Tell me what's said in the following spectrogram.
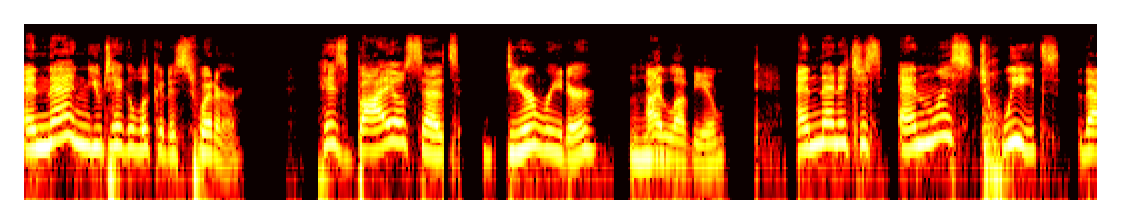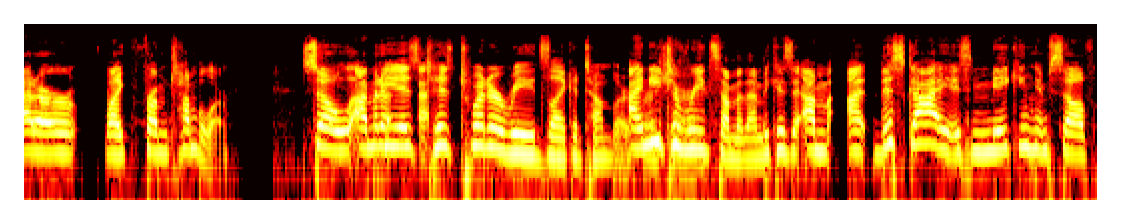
And then you take a look at his Twitter. His bio says, "Dear reader, Mhm. I love you." And then it's just endless tweets that are like from Tumblr. So I'm gonna. Is, his Twitter reads like a Tumblr. I need sure. to read some of them because um, uh, this guy is making himself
